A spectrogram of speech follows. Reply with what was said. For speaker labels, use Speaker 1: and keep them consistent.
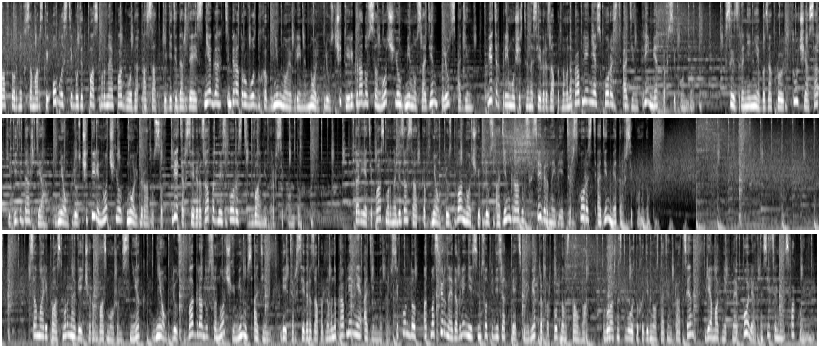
Speaker 1: Во вторник в Самарской области будет пасмурная погода, осадки в виде дождя и снега, температура воздуха в дневное время 0 плюс 4 градуса, ночью минус 1 плюс 1. Ветер преимущественно северо-западного направления, скорость 1,3 метра в секунду. В Сызрани небо закроют тучи, осадки в виде дождя. Днем плюс 4, ночью 0 градусов. Ветер северо-западный, скорость 2 метра в секунду. В Тольятти пасмурно без осадков. Днем плюс 2, ночью плюс 1 градус, северный ветер, скорость 1 метр в секунду. Самаре пасмурно, вечером возможен снег, днем плюс 2 градуса, ночью минус 1. Ветер северо-западного направления 1 метр в секунду, атмосферное давление 755 миллиметров ртутного столба. Влажность воздуха 91%, геомагнитное поле относительно спокойное.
